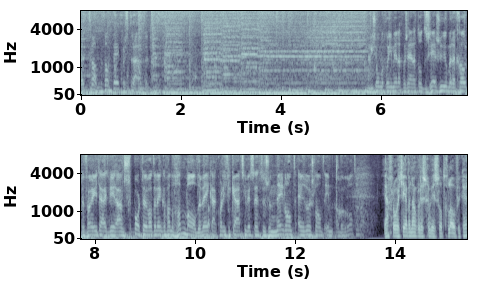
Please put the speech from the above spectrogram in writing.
met Twan van Peperstraten. Bijzonder goedemiddag, we zijn er tot 6 uur met een grote variëteit weer aan sporten. Wat te denken van handbal, de WK-kwalificatiewedstrijd tussen Nederland en Rusland in Rotterdam. Ja, Floortje, jij bent ook wel eens gewisseld, geloof ik, hè?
